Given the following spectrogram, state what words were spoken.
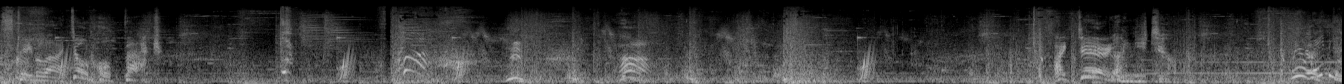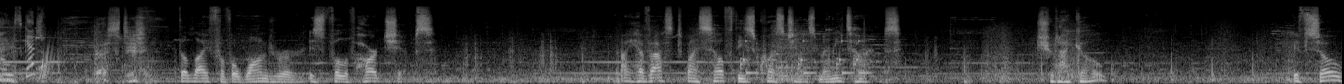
Stabilize. Don't hold back. I dare you! I need to. We're way behind schedule. Bested. The life of a wanderer is full of hardships. I have asked myself these questions many times. Should I go? If so,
